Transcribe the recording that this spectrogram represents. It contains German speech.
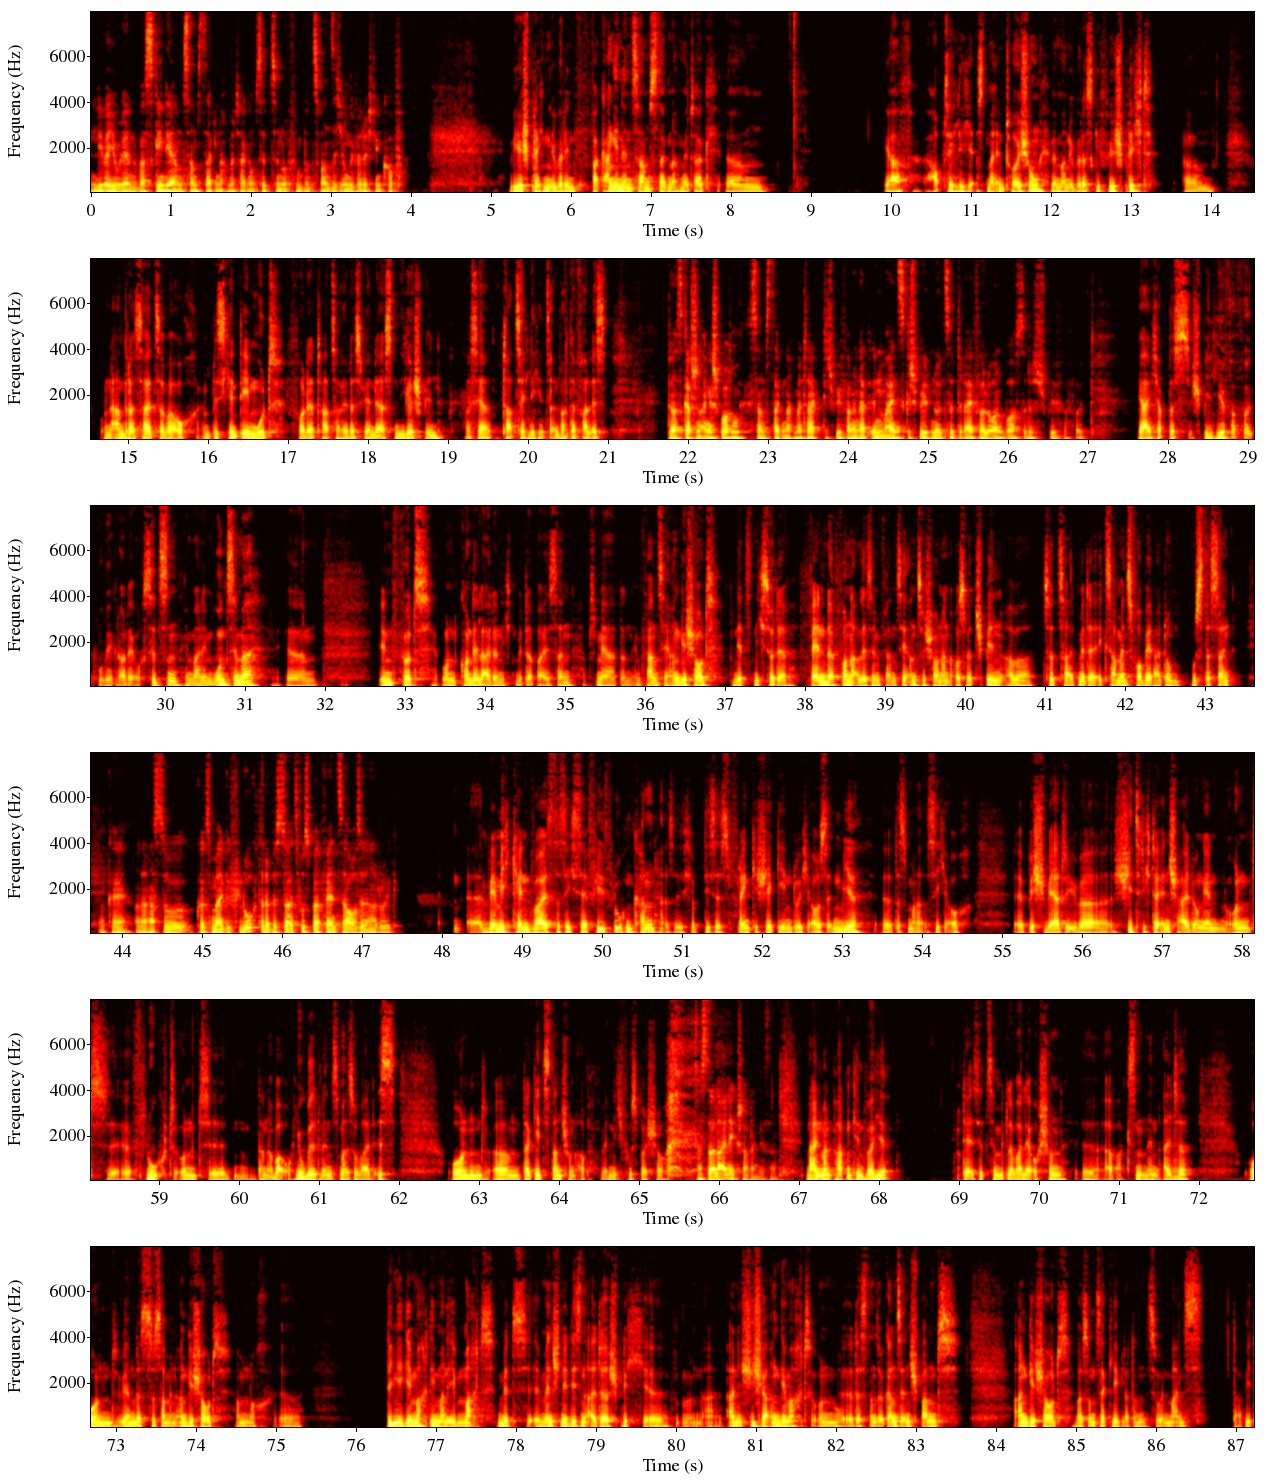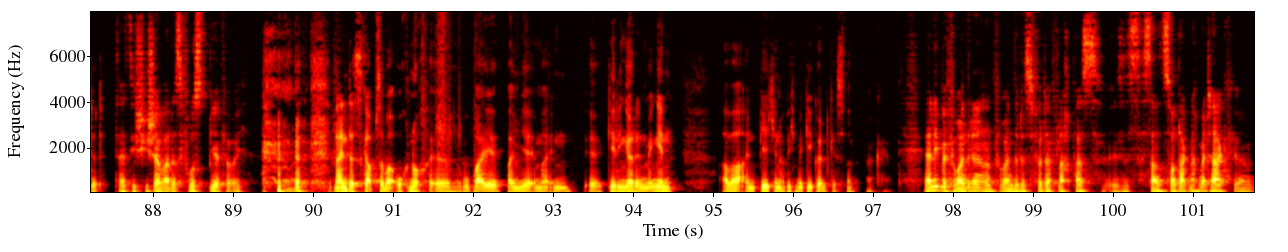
Lieber Julian, was ging dir am Samstagnachmittag um 17.25 Uhr ungefähr durch den Kopf? Wir sprechen über den vergangenen Samstagnachmittag. Ähm, ja, hauptsächlich erstmal Enttäuschung, wenn man über das Gefühl spricht. Ähm, und andererseits aber auch ein bisschen Demut vor der Tatsache, dass wir in der ersten Liga spielen, was ja tatsächlich jetzt einfach der Fall ist. Du hast gerade schon angesprochen, Samstagnachmittag, die Spielverhandlung hat in Mainz gespielt, 0 zu 3 verloren. Wo hast du das Spiel verfolgt? Ja, ich habe das Spiel hier verfolgt, wo wir gerade auch sitzen, in meinem Wohnzimmer ähm, in Fürth und konnte leider nicht mit dabei sein. Habe es mir dann im Fernsehen angeschaut. Bin jetzt nicht so der Fan davon, alles im Fernsehen anzuschauen an Auswärtsspielen, aber zurzeit mit der Examensvorbereitung muss das sein. Okay, und dann hast du kurz mal geflucht oder bist du als Fußballfan zu Hause dann ruhig? Äh, wer mich kennt, weiß, dass ich sehr viel fluchen kann. Also ich habe dieses fränkische Gen durchaus in mir, äh, dass man sich auch äh, beschwert über Schiedsrichterentscheidungen und äh, flucht und äh, dann aber auch jubelt, wenn es mal soweit ist. Und ähm, da geht's dann schon ab, wenn ich Fußball schaue. Hast du alleine geschaut dann gestern? Nein, mein Patenkind war hier. Der ist jetzt ja mittlerweile auch schon äh, erwachsen in Alter. Mhm. Und wir haben das zusammen angeschaut, haben noch äh, Dinge gemacht, die man eben macht mit Menschen in diesem Alter, sprich äh, eine Shisha angemacht und oh. äh, das dann so ganz entspannt angeschaut, was unser Kleeblatt dann so in Mainz darbietet. Das heißt, die Shisha war das Frustbier für euch? Nein, das gab's aber auch noch, äh, wobei bei mir immer in äh, geringeren Mengen. Aber ein Bierchen habe ich mir gegönnt gestern. Okay. Ja, liebe Freundinnen und Freunde des Vierter Flachpass, es ist Sonntagnachmittag. Äh,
